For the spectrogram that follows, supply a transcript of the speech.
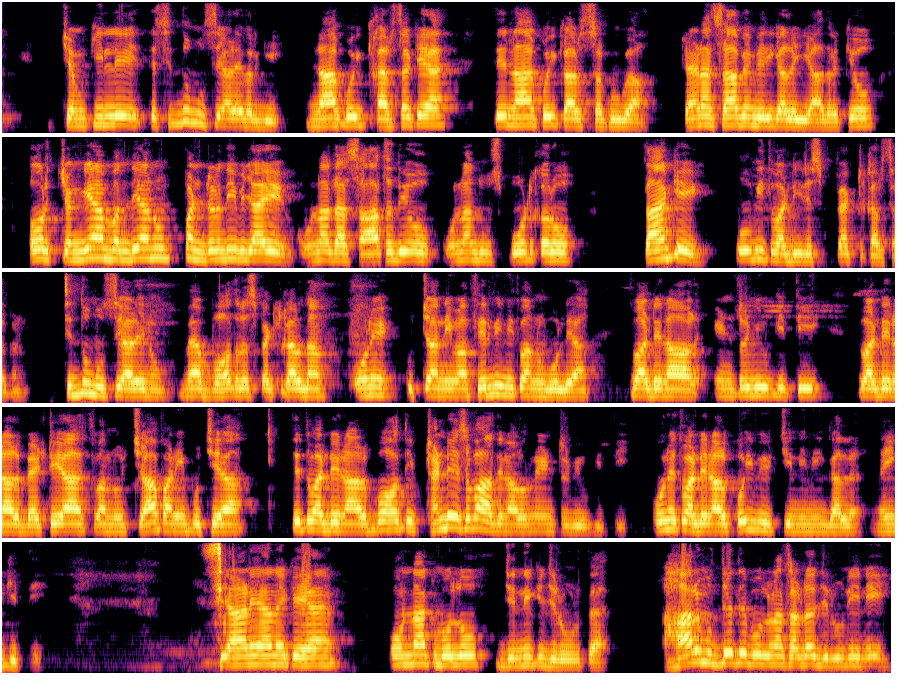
ਚਮਕੀਲੇ ਤੇ ਸਿੱਧੂ ਮੂਸੇਵਾਲੇ ਵਰਗੀ। ਨਾ ਕੋਈ ਕਰ ਸਕਿਆ ਤੇ ਨਾ ਕੋਈ ਕਰ ਸਕੂਗਾ। ਕਹਿਣਾ ਸਾਹਿਬ, ਇਹ ਮੇਰੀ ਗੱਲ ਯਾਦ ਰੱਖਿਓ। ਔਰ ਚੰਗਿਆਂ ਬੰਦਿਆਂ ਨੂੰ ਭੰਡਣ ਦੀ ਬਜਾਏ ਉਹਨਾਂ ਦਾ ਸਾਥ ਦਿਓ, ਉਹਨਾਂ ਨੂੰ ਸਪੋਰਟ ਕਰੋ, ਤਾਂ ਕਿ ਉਹ ਵੀ ਤੁਹਾਡੀ ਰਿਸਪੈਕਟ ਕਰ ਸਕਣ। ਸਿੱਧੂ ਮੂਸੇਵਾਲੇ ਨੂੰ ਮੈਂ ਬਹੁਤ ਰਿਸਪੈਕਟ ਕਰਦਾ। ਉਹਨੇ ਉੱਚਾ ਨੀਵਾ ਫਿਰ ਵੀ ਨਹੀਂ ਤੁਹਾਨੂੰ ਬੋਲਿਆ। ਤੁਹਾਡੇ ਨਾਲ ਇੰਟਰਵਿਊ ਕੀਤੀ, ਤੁਹਾਡੇ ਨਾਲ ਬੈਠਿਆ, ਤੁਹਾਨੂੰ ਚਾਹ ਪਾਣੀ ਪੁੱਛਿਆ ਤੇ ਤੁਹਾਡੇ ਨਾਲ ਬਹੁਤ ਹੀ ਠੰਡੇ ਸੁਭਾਅ ਦੇ ਨਾਲ ਉਹਨੇ ਇੰਟਰਵਿਊ ਕੀਤੀ। ਉਹਨੇ ਤੁਹਾਡੇ ਨਾਲ ਕੋਈ ਵੀ ਉੱਚੀ ਨੀਵੀਂ ਗੱਲ ਨਹੀਂ ਕੀਤੀ। ਸਿਆਣਿਆਂ ਨੇ ਕਿਹਾ, ਉਹਨਾਂ ਕੁ ਬੋਲੋ ਜਿੰਨੀ ਕੀ ਜ਼ਰੂਰਤ ਹੈ। ਹਰ ਮੁੱਦੇ ਤੇ ਬੋਲਣਾ ਸਾਡਾ ਜ਼ਰੂਰੀ ਨਹੀਂ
